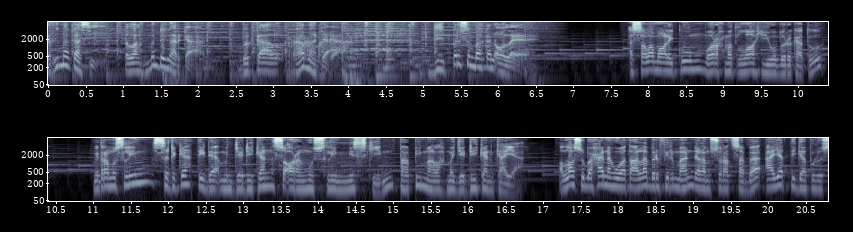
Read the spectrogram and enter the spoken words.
Terima kasih telah mendengarkan Bekal Ramadan. Dipersembahkan oleh Assalamualaikum warahmatullahi wabarakatuh. Mitra Muslim, sedekah tidak menjadikan seorang Muslim miskin, tapi malah menjadikan kaya. Allah Subhanahu wa Ta'ala berfirman dalam Surat Saba ayat 39.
